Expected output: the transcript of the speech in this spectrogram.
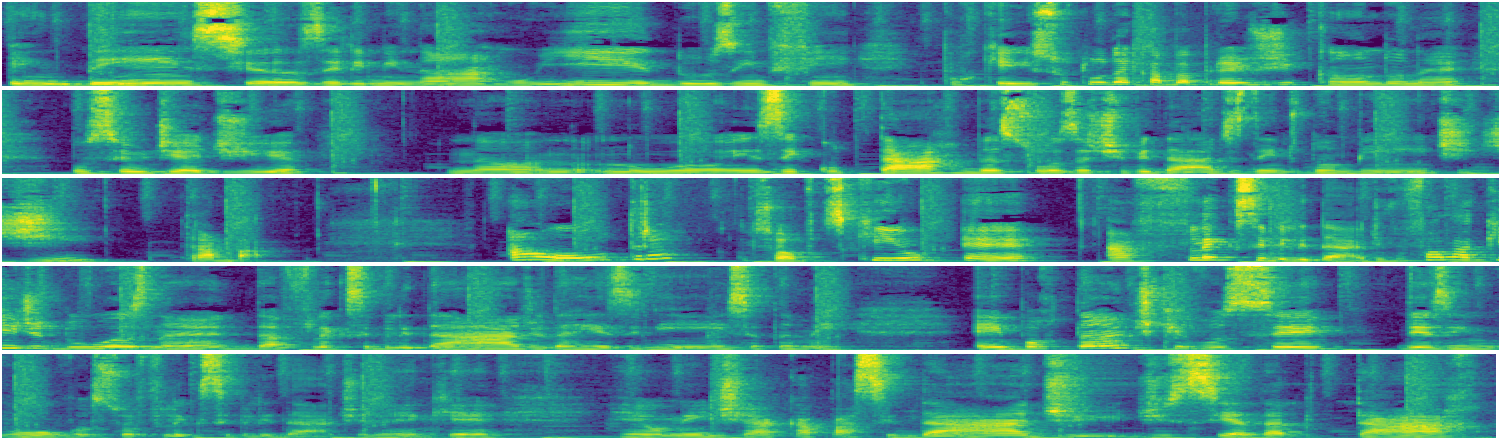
pendências, eliminar ruídos, enfim, porque isso tudo acaba prejudicando, né, o seu dia a dia na, no executar das suas atividades dentro do ambiente de trabalho. A outra soft skill é a flexibilidade. Vou falar aqui de duas, né, da flexibilidade, da resiliência também. É importante que você desenvolva a sua flexibilidade, né, que é realmente a capacidade de se adaptar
